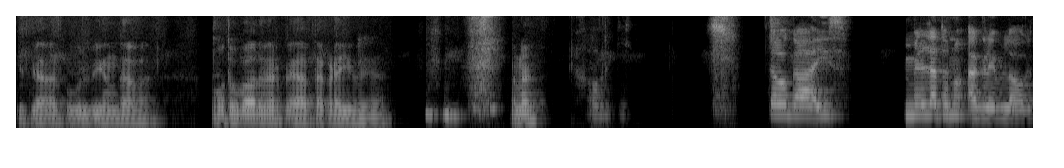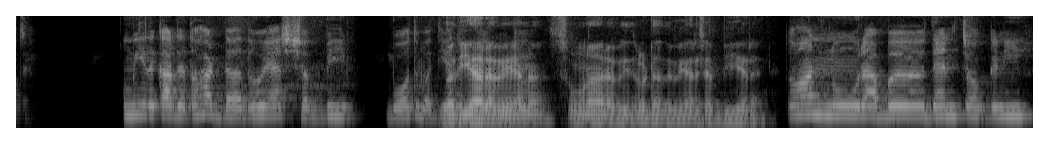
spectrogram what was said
ਵੀ ਪਿਆਰ ਪੂਰ ਵੀ ਹੁੰਦਾ ਵਾ। ਉਹ ਤੋਂ ਬਾਅਦ ਫਿਰ ਪਿਆਰ ਤਕੜਾ ਹੀ ਹੋਇਆ। ਹਨਾ? ਹੋਰ ਕੀ। ਚਲੋ ਗਾਇਸ ਮਿਲਦਾ ਤੁਹਾਨੂੰ ਅਗਲੇ ਵਲੌਗ 'ਚ। ਉਮੀਦ ਕਰਦੇ ਤੁਹਾਡਾ 2026 ਬਹੁਤ ਵਧੀਆ ਵਧੀਆ ਰਵੇ। ਹਨਾ? ਸੋਹਣਾ ਰਵੇ ਤੁਹਾਡਾ 2026 ਯਾਰ। ਤੁਹਾਨੂੰ ਰੱਬ ਦਿਨ ਚੌਗਣੀ।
